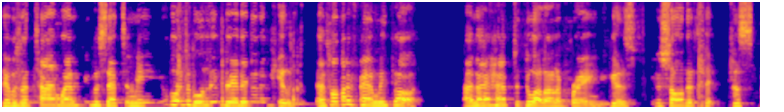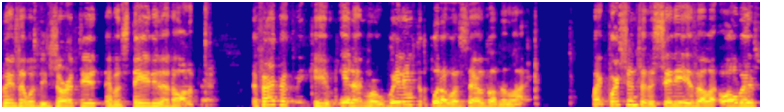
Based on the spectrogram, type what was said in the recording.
There was a time when people said to me, you're going to go live there, they're gonna kill you. That's what my family thought. And I had to do a lot of praying because you saw this, this place that was deserted, devastated and all of that. The fact that we came in and were willing to put ourselves on the line. My question to the city is always,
